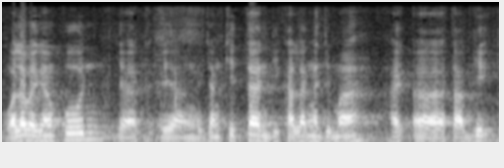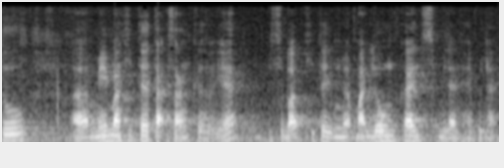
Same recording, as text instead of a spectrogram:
Walau bagaimanapun yang, yang jangkitan di kalangan jemaah uh, tablik tu uh, memang kita tak sangka ya sebab kita maklumkan 9 hari bulan.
